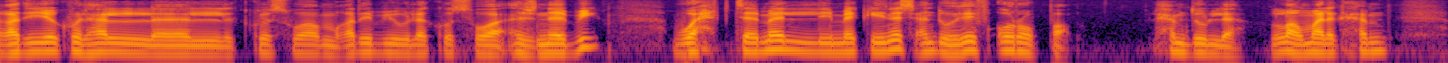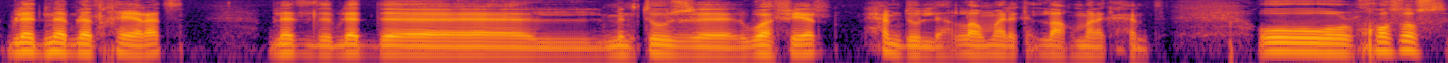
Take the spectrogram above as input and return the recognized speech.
غادي ياكلها كسوا مغربي ولا كسوا أجنبي؟ بواحد الثمن اللي ما كايناش عنده هنا في أوروبا. الحمد لله. اللهم لك الحمد. بلادنا بلاد الخيرات بلاد بلاد آه، المنتوج الوافر الحمد لله. اللهم لك اللهم لك الحمد. والخصوص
